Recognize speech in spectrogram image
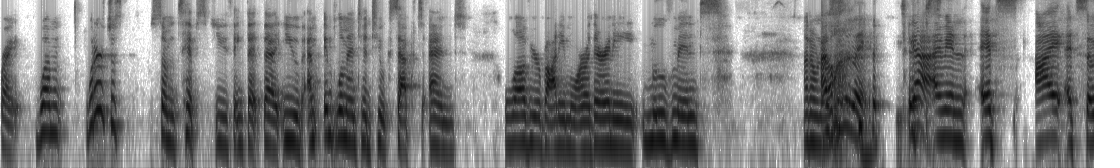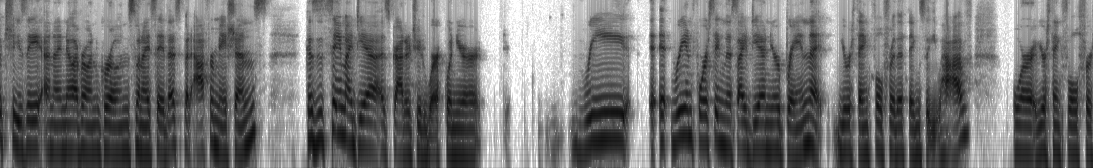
Right. Well um, what are just some tips do you think that that you've um, implemented to accept and love your body more? Are there any movement i don't know. Absolutely. Yeah i mean it's i it's so cheesy and i know everyone groans when i say this but affirmations because it's the same idea as gratitude work when you're re it, reinforcing this idea in your brain that you're thankful for the things that you have or you're thankful for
